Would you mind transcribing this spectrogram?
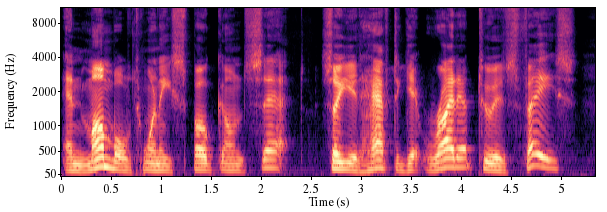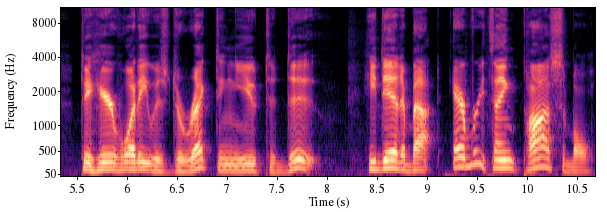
and mumbled when he spoke on set. So you'd have to get right up to his face to hear what he was directing you to do. He did about everything possible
